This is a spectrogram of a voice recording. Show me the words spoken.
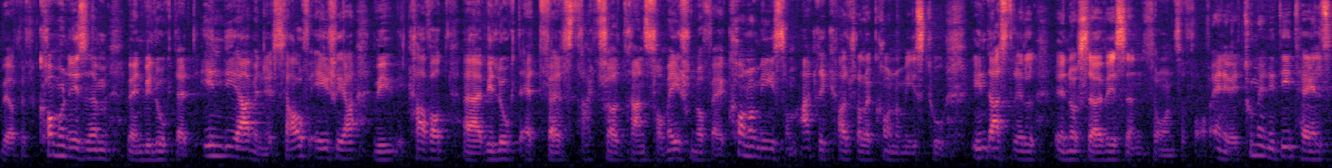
versus communism. When we looked at India, when we South Asia, we covered, uh, we looked at the structural transformation of the economies from agricultural economies to industrial you know, service and so on and so forth. Anyway, too many details.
